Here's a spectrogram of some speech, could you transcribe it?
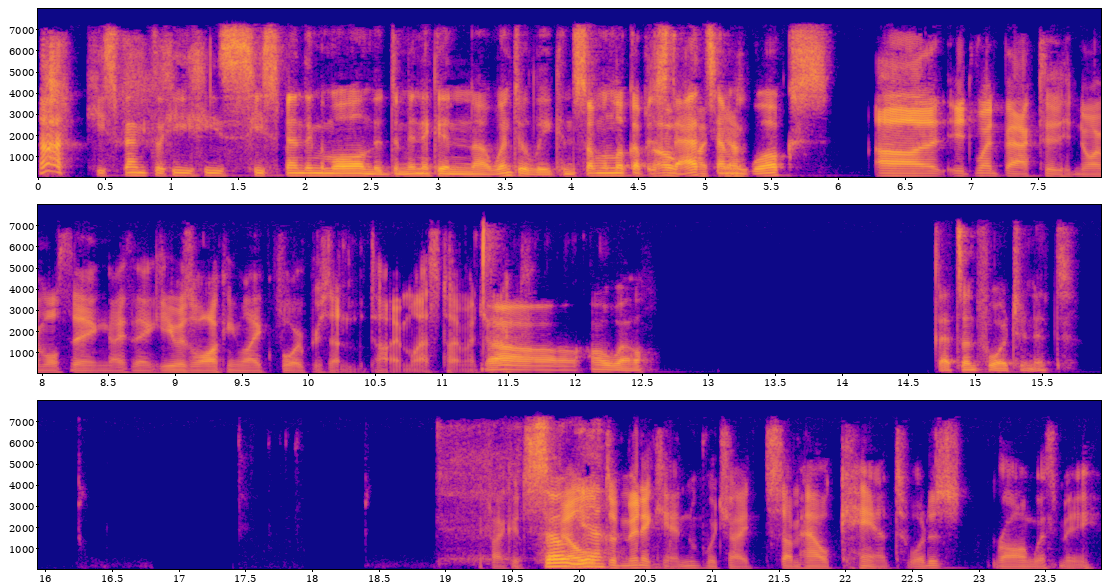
He spent the, he he's he's spending them all in the Dominican uh, Winter League. Can someone look up his Oh, stats? How many walks? Uh, it went back to the normal thing. I think he was walking like four percent of the time last time I checked. Oh, oh well. That's unfortunate. I could so, spell yeah. Dominican, which I somehow can't, what is wrong with me?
